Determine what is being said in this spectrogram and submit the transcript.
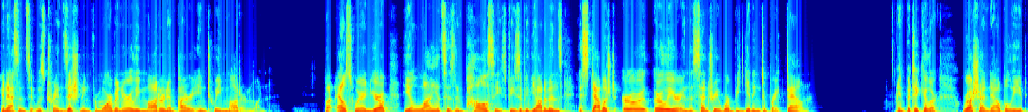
In essence, it was transitioning from more of an early modern empire into a modern one. But elsewhere in Europe, the alliances and policies vis a vis the Ottomans established er- earlier in the century were beginning to break down. In particular, Russia now believed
